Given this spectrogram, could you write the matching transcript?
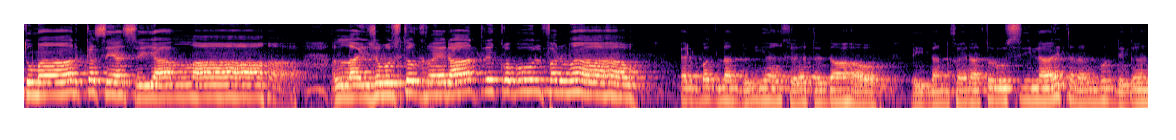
তোমার কাছে আছে আল্লাহ। আল্লাহ, এই সমস্ত খয়রাত কবুল ফরমাও। এর বদলা দুনিয়া খেরাতে দাও। এই দান খেরাতর উসিলায় তারার মুর্দে গান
